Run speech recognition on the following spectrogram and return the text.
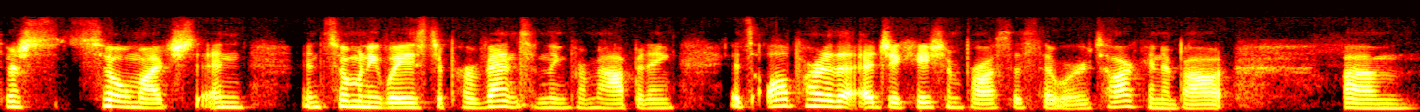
There's so much and and so many ways to prevent something from happening. It's all part of the education process that we're talking about um,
